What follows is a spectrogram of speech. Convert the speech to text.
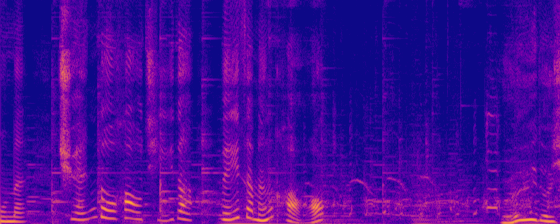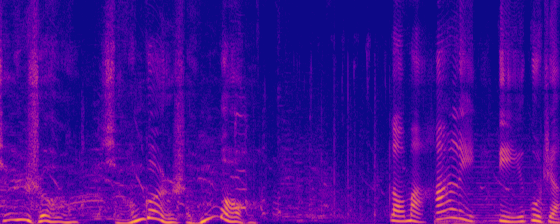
物们全都好奇的围在门口。弗瑞德先生想干什么？老马哈利嘀咕着。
